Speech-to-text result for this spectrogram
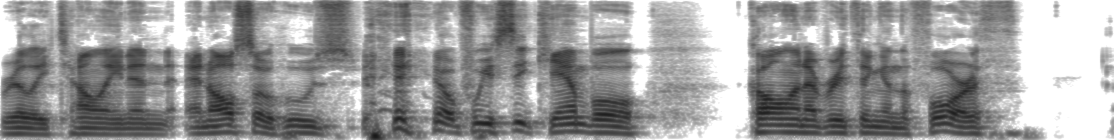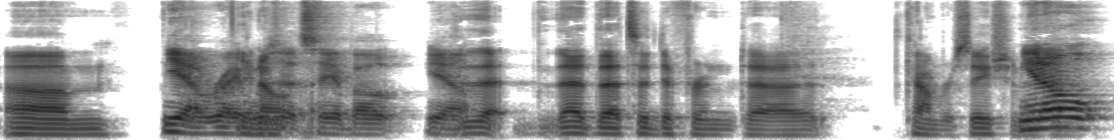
really telling. And and also who's you know, if we see Campbell calling everything in the fourth, um, Yeah, right. What know, does that say about yeah? that that that's a different uh, conversation. You know,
